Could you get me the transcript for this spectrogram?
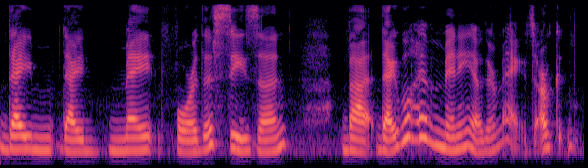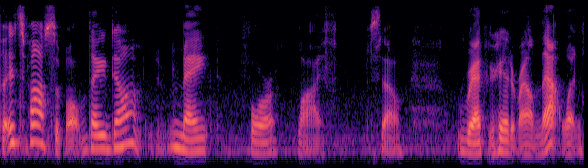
They they mate for the season, but they will have many other mates. Or it's possible they don't mate for life. So wrap your head around that one.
